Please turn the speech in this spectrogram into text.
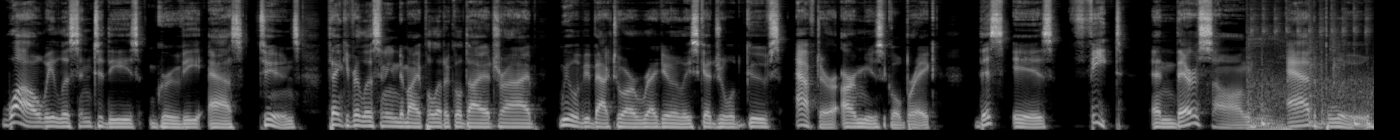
while we listen to these groovy ass tunes. Thank you for listening to my political diatribe. We will be back to our regularly scheduled goofs after our musical break. This is Feet and their song, Ad Blue.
